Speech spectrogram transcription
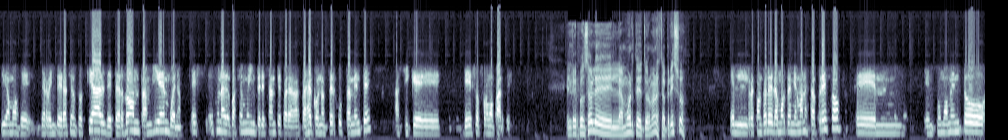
digamos, de, reintegración social, de perdón también. Bueno, es, es una educación muy interesante para, para conocer justamente, así que de eso formo parte. ¿El responsable de la muerte de tu hermano está preso? El responsable de la muerte de mi hermano está preso. Eh, en su momento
